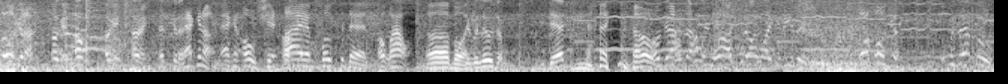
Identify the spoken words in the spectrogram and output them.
Oh god. Okay. Oh. Okay. All right. That's gonna. Backing up, backing. Oh shit! Oh. I am close to dead. Oh wow. Oh boy. Did we lose him? Is he dead? no. Oh god, how he walks. I don't like it either. Oh god. What was that move?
